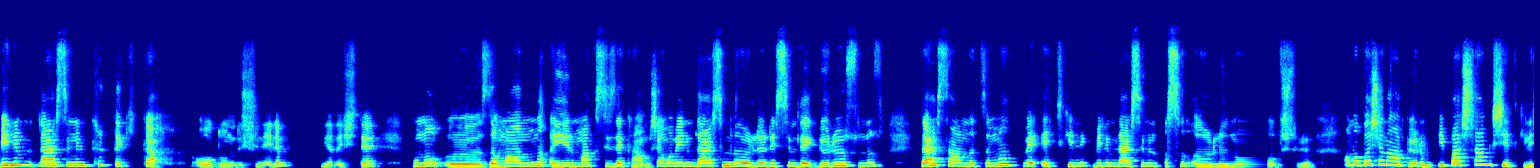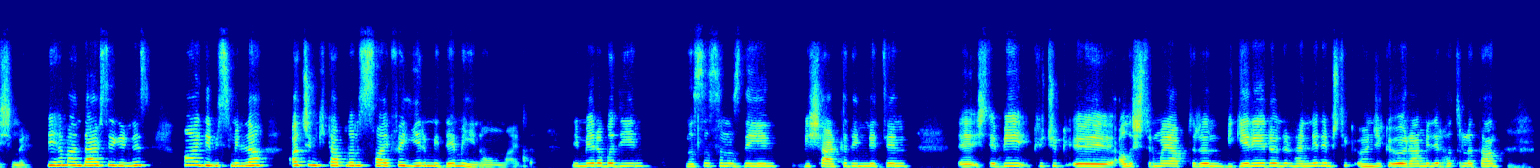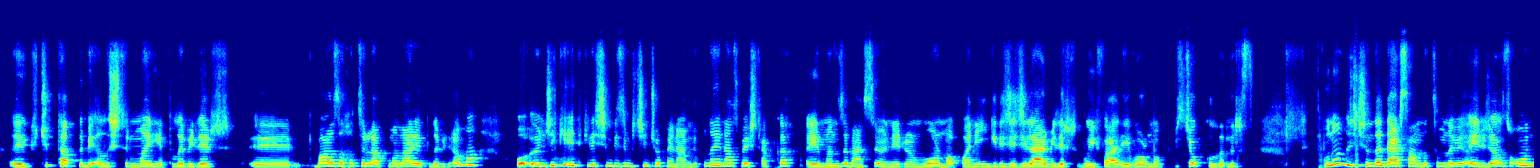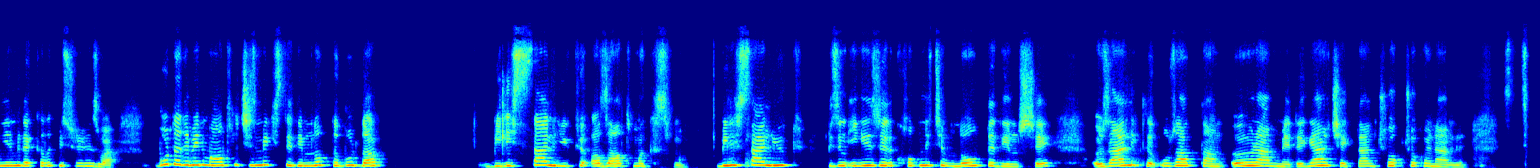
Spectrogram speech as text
Benim dersimin 40 dakika olduğunu düşünelim ya da işte bunu e, zamanını ayırmak size kalmış. Ama benim dersimin ağırlığı resimde görüyorsunuz. Ders anlatımı ve etkinlik benim dersimin asıl ağırlığını oluşturuyor. Ama başa ne yapıyorum? Bir başlangıç etkileşimi. Bir hemen derse giriniz. Haydi bismillah açın kitapları sayfa 20 demeyin online'da. Bir merhaba deyin, nasılsınız deyin, bir şarkı dinletin, e, işte bir küçük e, alıştırma yaptırın, bir geriye döndürün. Hani ne demiştik? Önceki öğrenmeleri hatırlatan e, küçük tatlı bir alıştırma yapılabilir. Bazı hatırlatmalar yapılabilir ama o önceki etkileşim bizim için çok önemli. Buna en az 5 dakika ayırmanızı ben size öneriyorum. Warm up, hani İngilizceciler bilir bu ifadeyi. Warm up biz çok kullanırız. Bunun dışında ders anlatımına ayıracağınız 10-20 dakikalık bir süreniz var. Burada da benim altını çizmek istediğim nokta burada bilişsel yükü azaltma kısmı. Bilişsel yük bizim İngilizce'de cognitive load dediğimiz şey özellikle uzaktan öğrenmede gerçekten çok çok önemli.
